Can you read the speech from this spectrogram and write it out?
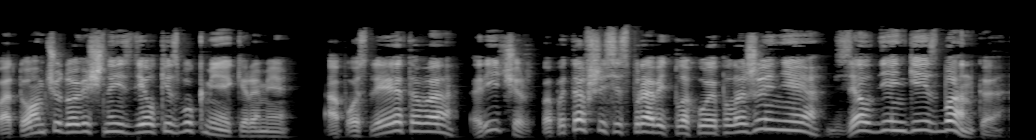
потом чудовищные сделки с букмекерами, а после этого Ричард, попытавшись исправить плохое положение, взял деньги из банка.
